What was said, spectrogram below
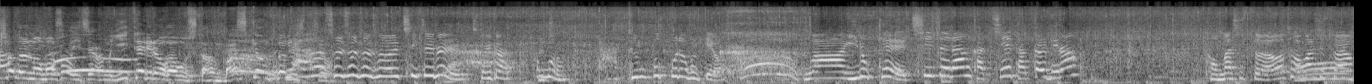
신천을 넘어서 이제 한번 이태리로 가봅시다. 한번 맛있게 한번 야, 뿌려주십시오. 솔솔솔솔 치즈를 저희가 한번 다 듬뿍 뿌려볼게요. 와, 이렇게 치즈랑 같이 닭갈비랑 더 맛있어요. 더 맛있어요.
